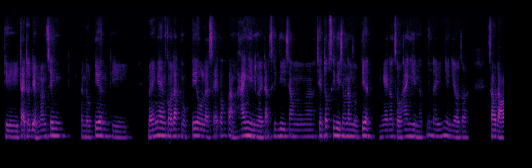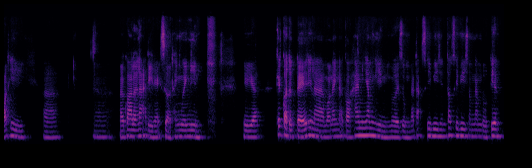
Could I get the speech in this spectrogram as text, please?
Thì tại thời điểm launching lần đầu tiên thì mấy anh em có đặt mục tiêu là sẽ có khoảng 2.000 người tạo CV trong ờ, trên top CV trong năm đầu tiên. Thì nghe con số 2.000 là cũng thấy nhiều nhiều rồi. Sau đó thì uh, uh, nói qua nói lại thì lại sửa thành 10.000 thì uh, kết quả thực tế thì là bọn anh đã có 25.000 người dùng đã tạo CV trên top CV trong năm đầu tiên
